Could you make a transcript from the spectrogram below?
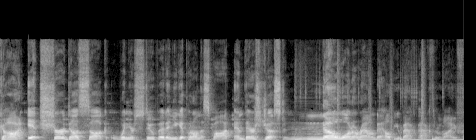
God, it sure does suck when you're stupid and you get put on the spot and there's just no one around to help you backpack through life.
